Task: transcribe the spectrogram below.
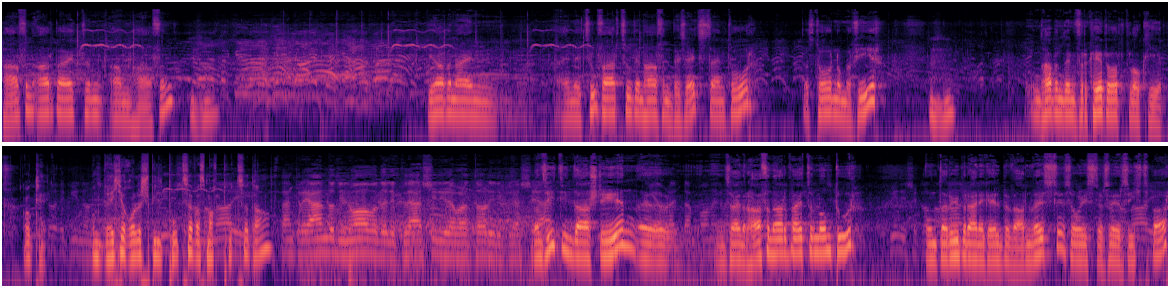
Hafenarbeitern am Hafen. Die haben ein, eine Zufahrt zu dem Hafen besetzt, ein Tor, das Tor Nummer 4, und haben den Verkehr dort blockiert. Okay. Und welche Rolle spielt Putzer? Was macht Putzer da? Man sieht ihn da stehen äh, in seiner Hafenarbeitermontur und darüber eine gelbe Warnweste, so ist er sehr sichtbar.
